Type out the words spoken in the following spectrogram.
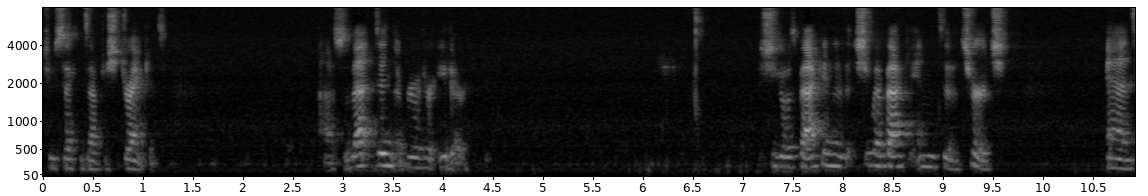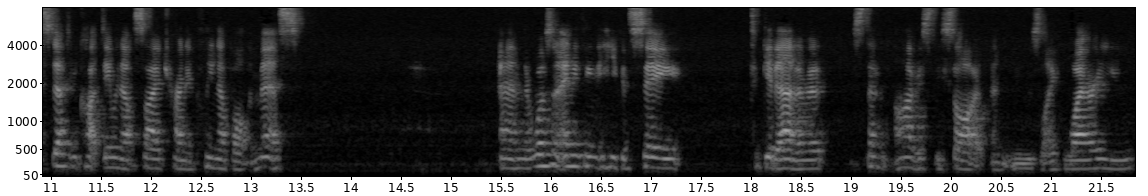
two seconds after she drank it. Uh, so that didn't agree with her either. She goes back into the, she went back into the church, and Stefan caught Damon outside trying to clean up all the mess. And there wasn't anything that he could say to get out of it. Stefan obviously saw it, and he was like, "Why are you?"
